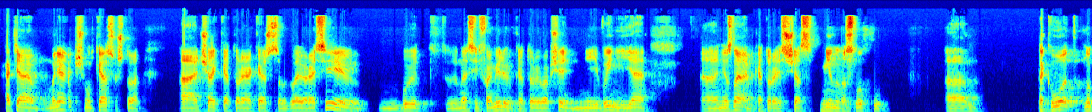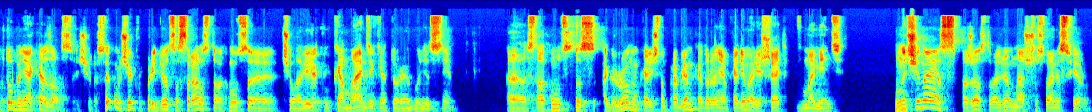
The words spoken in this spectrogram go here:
Хотя мне почему-то кажется, что а, человек, который окажется во главе России, будет носить фамилию, которую вообще ни вы, ни я а, не знаем, которая сейчас не на слуху. А, так вот, ну кто бы ни оказался, еще раз, этому человеку придется сразу столкнуться человеку, команде, которая будет с ним, э, столкнуться с огромным количеством проблем, которые необходимо решать в моменте. Начиная с, пожалуйста, возьмем нашу с вами сферу.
